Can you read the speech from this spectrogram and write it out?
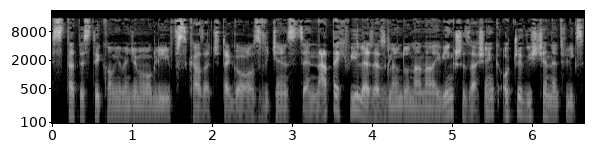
statystykom i będziemy mogli wskazać tego zwycięzcę. Na tę chwilę, ze względu na, na największy zasięg, oczywiście Netflix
